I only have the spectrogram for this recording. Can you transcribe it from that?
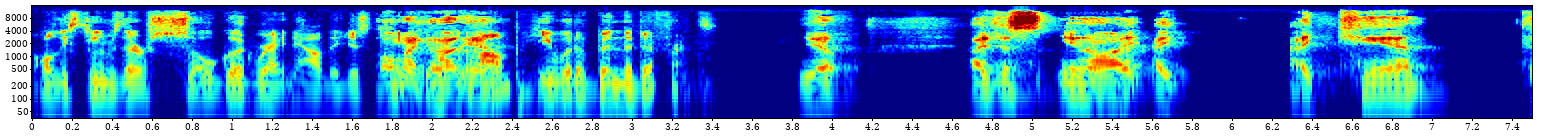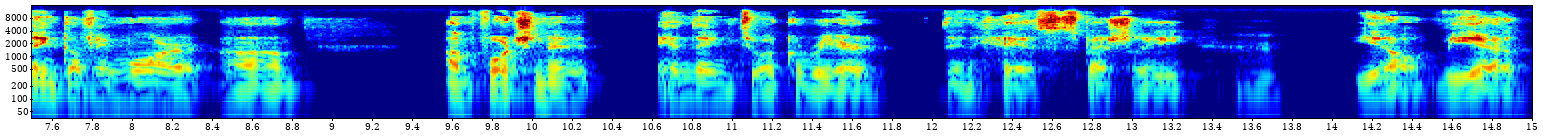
all these teams that are so good right now, they just oh my god, yeah. hump. He would have been the difference. Yep. I just you know I I I can't think of a more um, unfortunate ending to a career than his, especially mm-hmm. you know via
